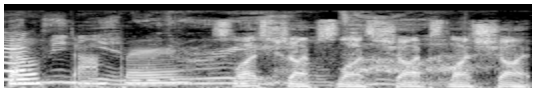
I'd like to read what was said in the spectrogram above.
Fell Minion stomper. with Slice real shipe, slice shipe, power. slice shipe.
